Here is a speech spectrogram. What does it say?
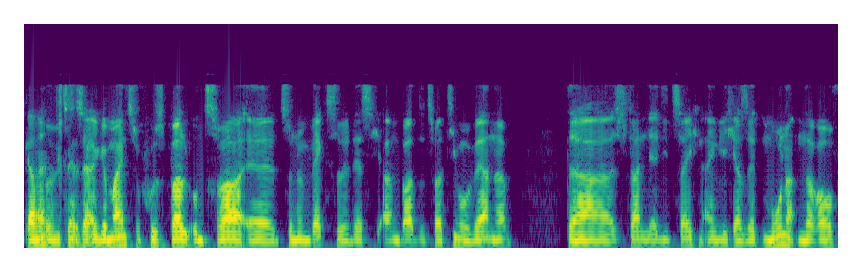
gerne. Beziehungsweise allgemein zu Fußball und zwar äh, zu einem Wechsel, der sich anbahnt, und zwar Timo Werner. Da standen ja die Zeichen eigentlich ja seit Monaten darauf,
